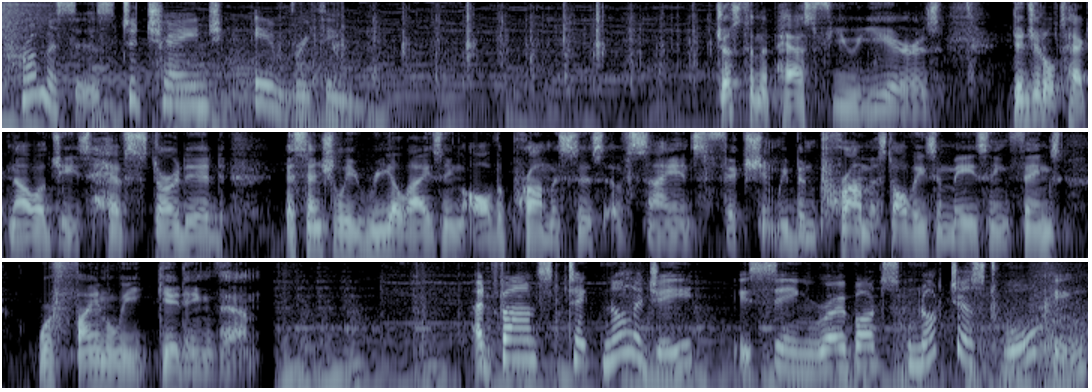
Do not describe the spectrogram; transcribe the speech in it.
promises to change everything. Just in the past few years, digital technologies have started essentially realizing all the promises of science fiction. We've been promised all these amazing things. We're finally getting them. Advanced technology is seeing robots not just walking,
